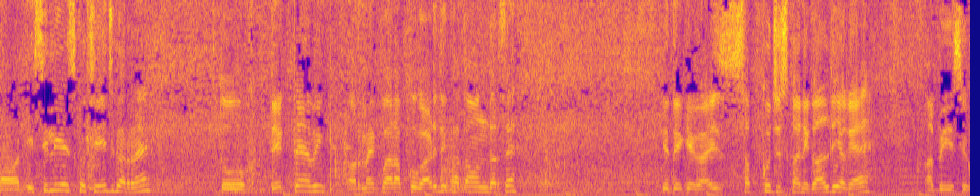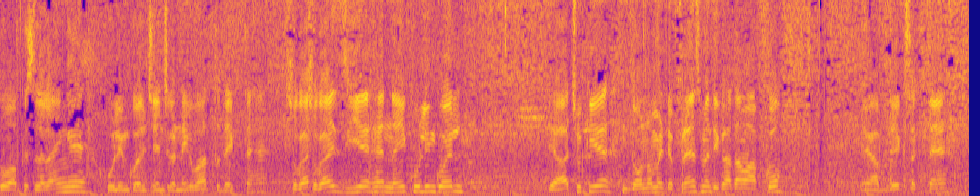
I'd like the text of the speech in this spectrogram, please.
और इसीलिए इसको चेंज कर रहे हैं। तो देखते हैं अभी, और मैं एक बार आपको गाड़ी दिखाता हूँ अंदर से। ये देखिए गाइज़ सब कुछ इसका निकाल दिया गया है। अभी इसी को वापस लगाएँगे कूलिंग कोयल चेंज करने के बाद तो देखते हैं। सो गाइज़ ये है नई कूलिंग कोयल ये आ चुकी है, दोनों में डिफरेंस में दिखाता हूँ आपको। ये आप देख सकते हैं।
